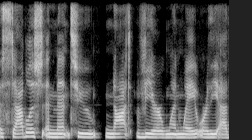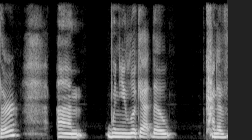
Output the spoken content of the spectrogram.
established and meant to not veer one way or the other. Um, when you look at the kind of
